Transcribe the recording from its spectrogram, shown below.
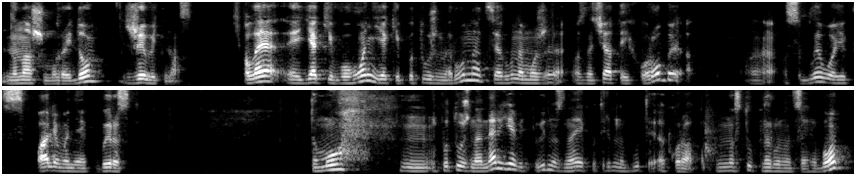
на нашому райдо живить нас. Але е, як і вогонь, як і потужна руна, ця руна може означати і хвороби, е, особливо як спалювання, як виразки. Тому потужна енергія, відповідно, з нею потрібно бути акуратним. Наступна руна це гебо.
